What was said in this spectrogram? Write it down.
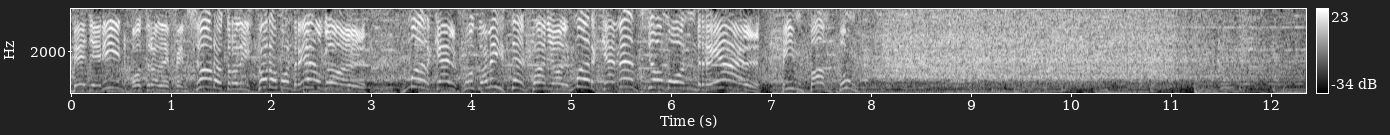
Bellerín, otro defensor, otro disparo, Monreal, gol. Marca el futbolista español, marca Nacho Monreal. Pim pam pum.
